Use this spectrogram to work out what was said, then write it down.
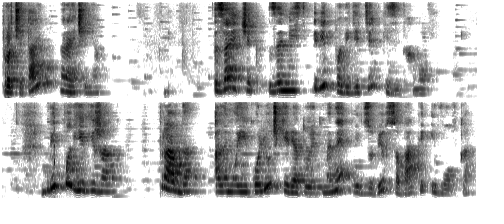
Прочитаємо речення. Зайчик замість відповіді тільки зітхнув. Відповів їжак. Правда, але мої колючки рятують мене від зубів собаки і вовка.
